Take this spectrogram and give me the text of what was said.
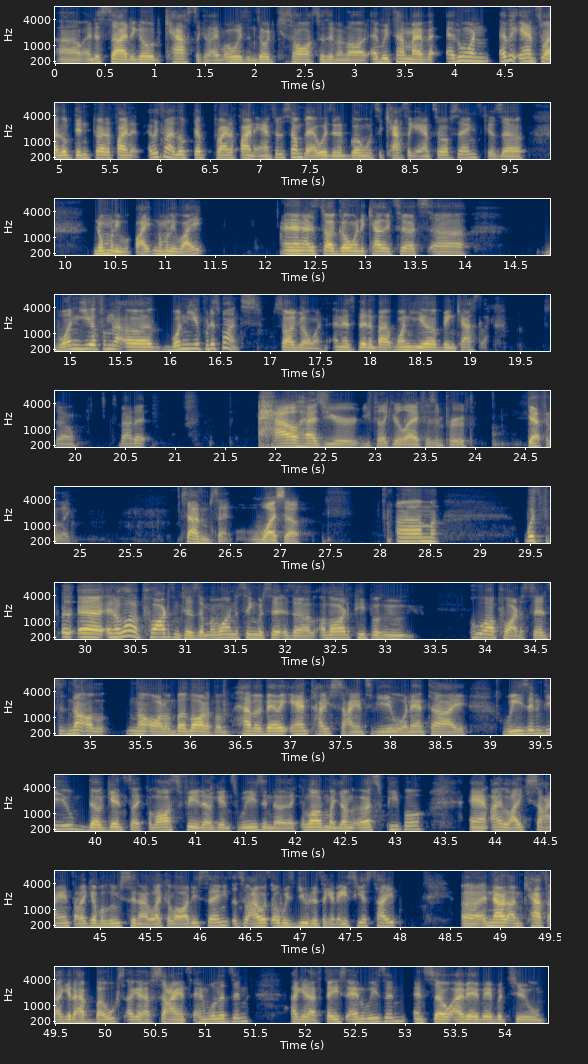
Uh, and decided to go Catholic. Because I've always enjoyed Catholicism a lot. Every time I've everyone every answer I looked in try to find every time I looked up trying to find an answer to something, I always end up going with the Catholic answer of things because uh normally white, normally white. And then I just started going to Catholic church uh one year from uh one year from this month started going, and it's been about one year of being Catholic. So that's about it. How has your you feel like your life has improved? Definitely, thousand percent. Why so? Um, with uh, uh, in a lot of Protestantism, I want to distinguish it is a, a lot of people who who are Protestants. Not not all of them, but a lot of them have a very anti-science view or an anti-reason view. They're against like philosophy. They're against reason. They're like a lot of my young Earth people, and I like science. I like evolution. I like a lot of these things, and so I was always viewed as like an atheist type. Uh, and now that I'm Catholic, I get to have both. I get to have science and religion. I get to have faith and reason, and so I've been able to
